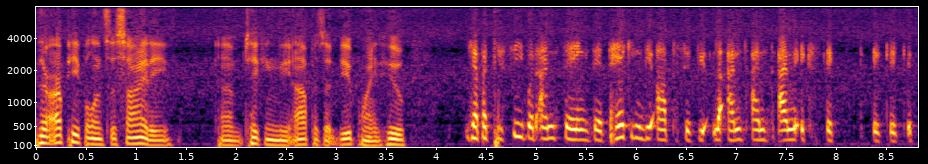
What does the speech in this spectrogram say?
There are people in society um, taking the opposite viewpoint who. Yeah, but you see what I'm saying? They're taking the opposite view. I'm, I'm, I'm ex- ex- ex-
